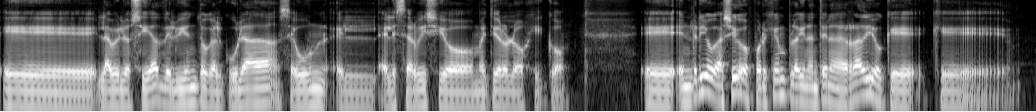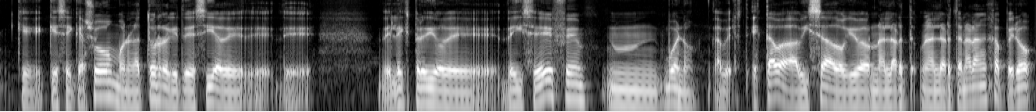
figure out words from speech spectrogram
eh, la velocidad del viento calculada según el, el servicio meteorológico. Eh, en Río Gallegos, por ejemplo, hay una antena de radio que, que, que, se cayó, bueno, la torre que te decía de, del expredio de, de ICF, mm, bueno, a ver, estaba avisado que iba a haber una alerta, una alerta naranja, pero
